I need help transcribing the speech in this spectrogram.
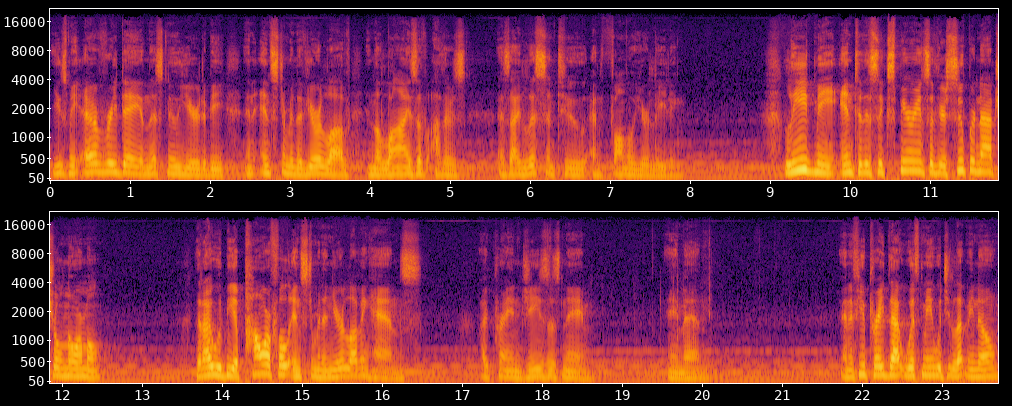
Use me every day in this new year to be an instrument of your love in the lives of others as I listen to and follow your leading. Lead me into this experience of your supernatural normal, that I would be a powerful instrument in your loving hands. I pray in Jesus' name. Amen. And if you prayed that with me, would you let me know?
